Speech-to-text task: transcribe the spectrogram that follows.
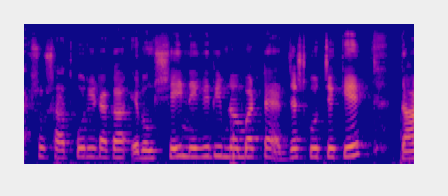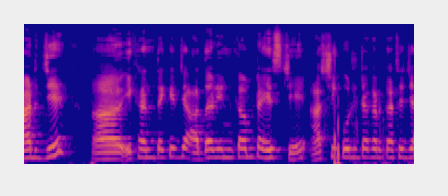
একশো সাত কোটি টাকা এবং সেই নেগেটিভ নাম্বারটা অ্যাডজাস্ট করছে কে? তার যে এখান থেকে যে আদার ইনকামটা এসছে, আশি কোটি টাকার কাছে যে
